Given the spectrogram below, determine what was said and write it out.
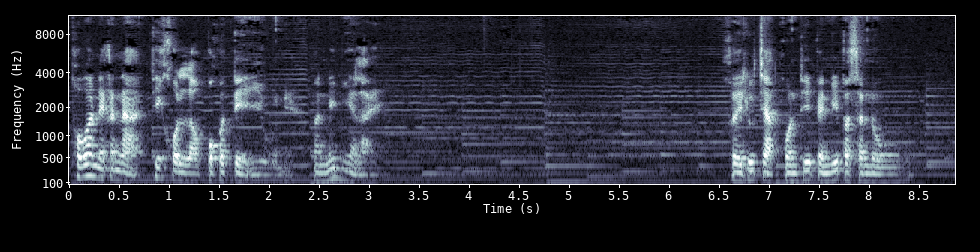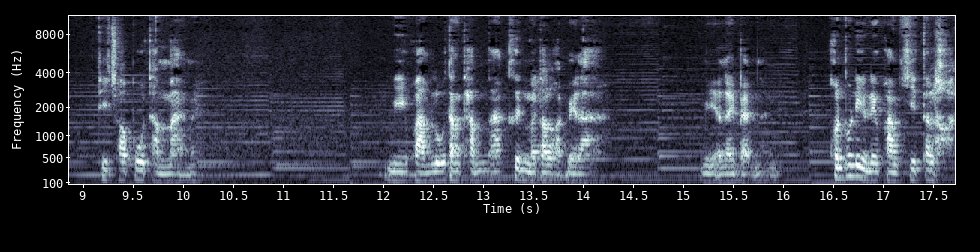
เพราะว่าในขณะที่คนเราปกติอยู่เนี่ย มันไม่มีอะไร เคยรู้จักคนที่เป็นวิปัสสนูที่ชอบพูดธรรมะไหมมีความรู้ทางธรรมะขึ้นมาตลอดเวลา มีอะไรแบบนั้น คนพวกนี้อยู่ในความคิดตลอด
